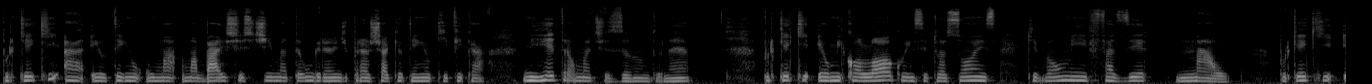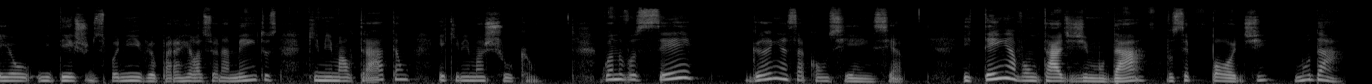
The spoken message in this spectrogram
Por que, que ah, eu tenho uma, uma baixa estima tão grande para achar que eu tenho que ficar me retraumatizando, né? Por que, que eu me coloco em situações que vão me fazer mal? Por que, que eu me deixo disponível para relacionamentos que me maltratam e que me machucam? Quando você ganha essa consciência e tem a vontade de mudar, você pode mudar.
